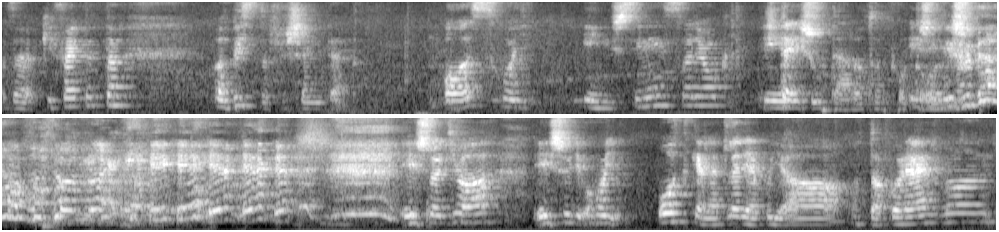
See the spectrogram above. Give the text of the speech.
az előbb kifejtettem, az biztos, hogy segített. Az, hogy én is színész vagyok. És, és te is utálod, hogy fotóznak. És én is utálom, hogy fotóznak. és hogyha, és hogy, hogy ott kellett legyek ugye a, a takarásban,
